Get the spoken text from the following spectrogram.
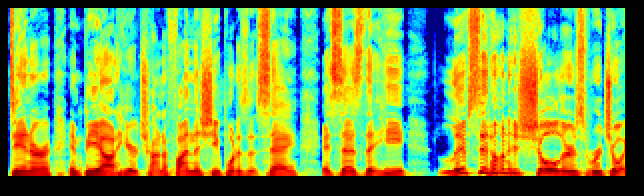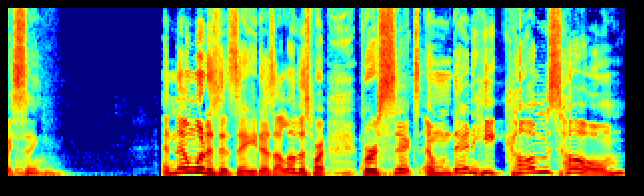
dinner and be out here trying to find the sheep. What does it say? It says that he lifts it on his shoulders, rejoicing. And then what does it say he does? I love this part. Verse 6 And then he comes home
